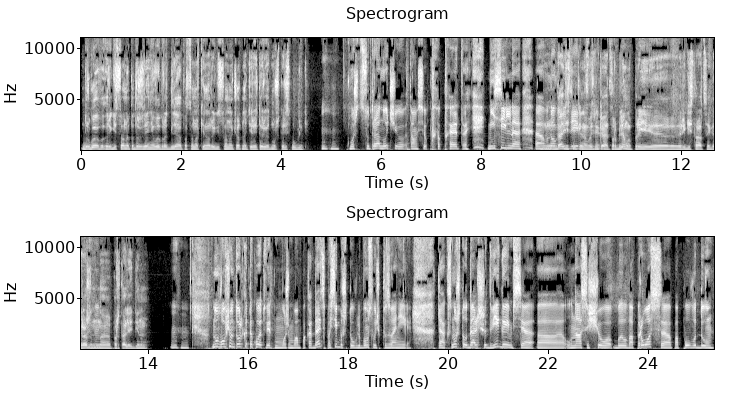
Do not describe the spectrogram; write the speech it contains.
другое регистрационное подразделение выбрать для постановки на регистрационный учет на территории Удмуртской республики. Угу. Может, с утра, ночью там все по, это не сильно э, много Да, действительно, возникают проблемы при э, регистрации граждан угу. на портале едином Угу. Ну, в общем, только такой ответ мы можем вам пока дать. Спасибо, что в любом случае позвонили. Так, ну что, дальше двигаемся. Uh, у нас еще был вопрос uh, по поводу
